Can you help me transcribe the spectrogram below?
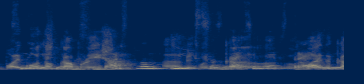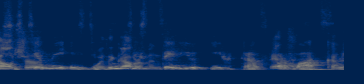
с нынешним государством или сознательное встраивание в институции с целью их трансформации.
